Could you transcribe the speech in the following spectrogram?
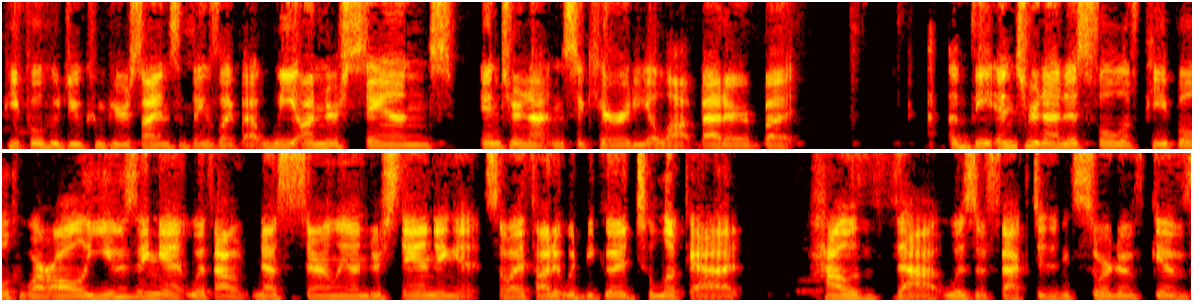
people who do computer science and things like that, we understand internet and security a lot better, but the internet is full of people who are all using it without necessarily understanding it. So I thought it would be good to look at how that was affected and sort of give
